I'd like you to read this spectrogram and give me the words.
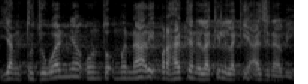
yang tujuannya untuk menarik perhatian lelaki-lelaki ajnabi.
